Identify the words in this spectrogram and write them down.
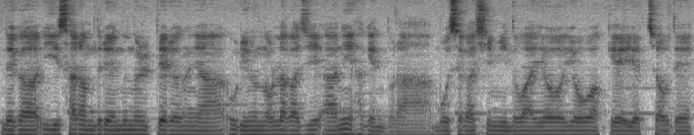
내가 이 사람들의 눈을 때려 느냐? 우리는 올라가지 아니하겠노라. 모세가 심히 노하여 여호와께 여짜오되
